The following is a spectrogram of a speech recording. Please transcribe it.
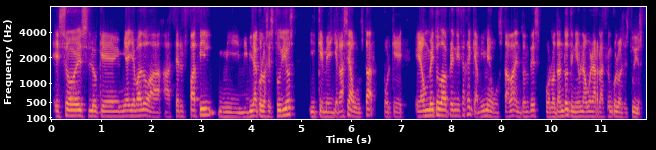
eso es lo que me ha llevado a, hacer fácil mi, vida con los estudios y que me llegase a gustar, porque era un método de aprendizaje que a mí me gustaba, entonces, por lo tanto, tenía una buena relación con los estudios.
